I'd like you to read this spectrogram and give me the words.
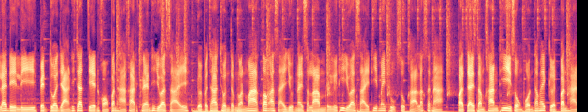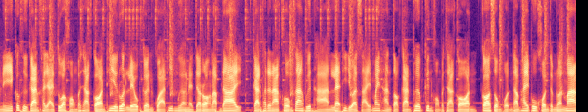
และเดลี เป็นตัวอย่างที่ชัดเจนของปัญหาขาดแคลนที่อยู่อาศัย โดยประชาชนจำนวนมากต้องอาศัยอยู่ในสลัม หรือที่อยู่อาศัยที่ไม่ถูกสุขลักษณะ ปัจจัยสำคัญที่ส่งผลทำให้เกิดปัญหานี้ก็คือการขยายตัวของประชากรที่รวดเร็วเกินกว่าที่เมืองเนี่ยจะรองรับได้ การพัฒนาโครงสร้างพื้นฐาน และที่อยู่อาศัยไม่ทันต่อการเพิ่มขึ้นของประชากร ก็ส่งผลทำให้ผู้คนจำนวนมาก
